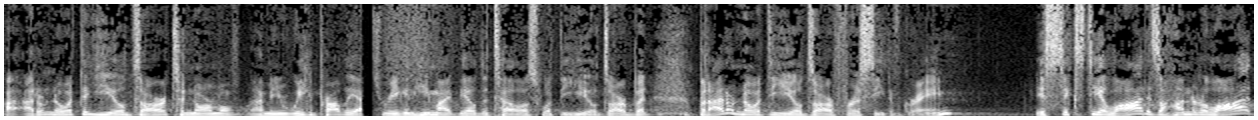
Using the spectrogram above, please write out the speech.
I, don't know what the yields are to normal. I mean, we could probably ask Regan. He might be able to tell us what the yields are, but, but I don't know what the yields are for a seed of grain. Is 60 a lot? Is 100 a lot?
